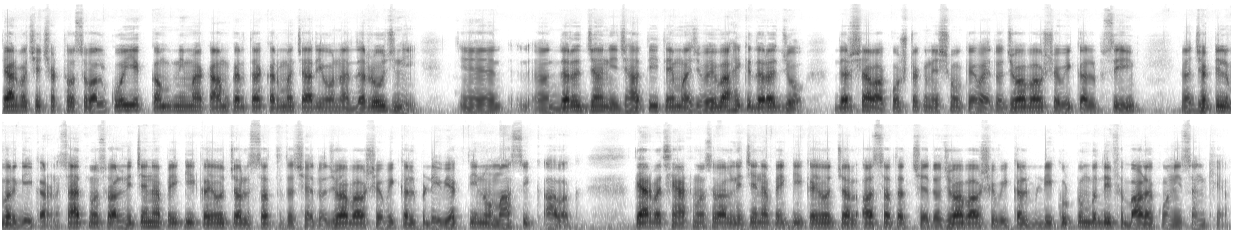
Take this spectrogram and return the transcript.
ત્યાર પછી છઠ્ઠો સવાલ. કોઈ એક કંપનીમાં કામ કરતા કર્મચારીઓના દરરોજની દરજ્જાની જાતિ તેમજ વૈવાહિક દરજ્જો દર્શાવવા કોષ્ટકને શું કહેવાય? તો જવાબ આવશે વિકલ્પ સી, જટિલ વર્ગીકરણ. સાતમો સવાલ. નીચેના પૈકી કયો ચલ સતત છે? તો જવાબ આવશે વિકલ્પ ડી, વ્યક્તિનો માસિક આવક. ત્યાર પછી આઠમો સવાલ, નીચેના પૈકી કયો ચલ અસતત છે? તો જવાબ આવશે વિકલ્પ ડી, કુટુંબ દીઠ બાળકોની સંખ્યા.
